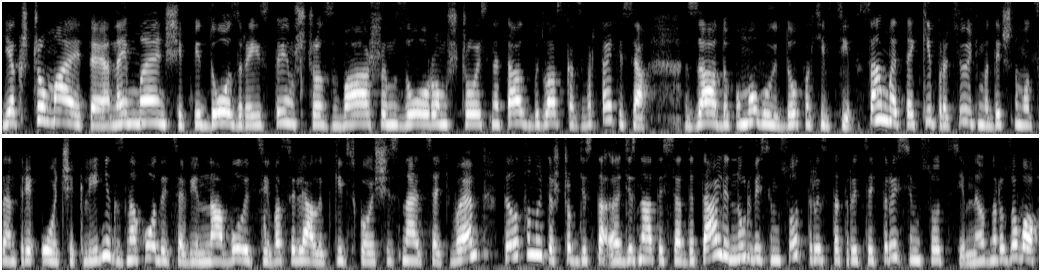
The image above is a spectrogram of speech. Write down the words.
якщо маєте найменші підозри із тим, що з вашим зором щось не так, будь ласка, звертайтеся за допомогою до фахівців. Саме такі працюють в медичному центрі Очі Клінік. Знаходиться він на вулиці Василя Липківського, 16В. Телефонуйте, щоб е, дізнатися деталі 0800 333 707. Неодноразово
